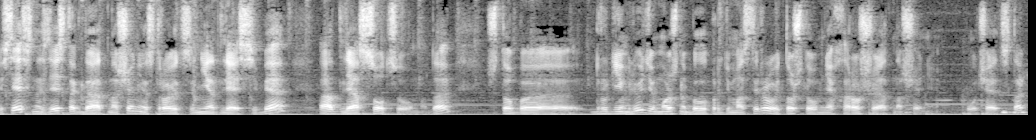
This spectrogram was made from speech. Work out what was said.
Естественно, здесь тогда отношения строятся не для себя, а для социума, да, чтобы другим людям можно было продемонстрировать то, что у меня хорошие отношения. Получается так?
